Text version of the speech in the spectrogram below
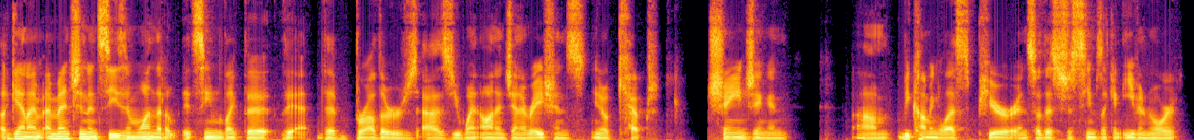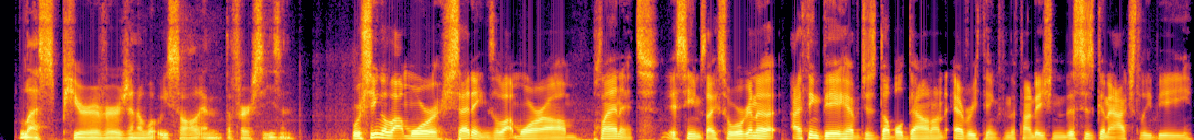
again I, I mentioned in season one that it, it seemed like the, the the brothers as you went on in generations you know kept changing and um, becoming less pure and so this just seems like an even more less pure version of what we saw in the first season we're seeing a lot more settings, a lot more um, planets. It seems like so. We're gonna. I think they have just doubled down on everything from the foundation. This is gonna actually be,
